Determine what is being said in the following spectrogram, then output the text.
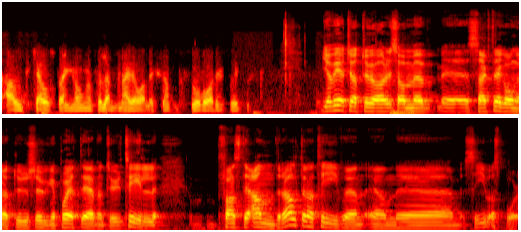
allt kaos på en gång och så lämnar jag liksom. Så var det inte riktigt. Jag vet ju att du har liksom, eh, eh sagt en gång att du är sugen på ett äventyr till. Fanns det andra alternativ än, än eh, Sivaspor?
